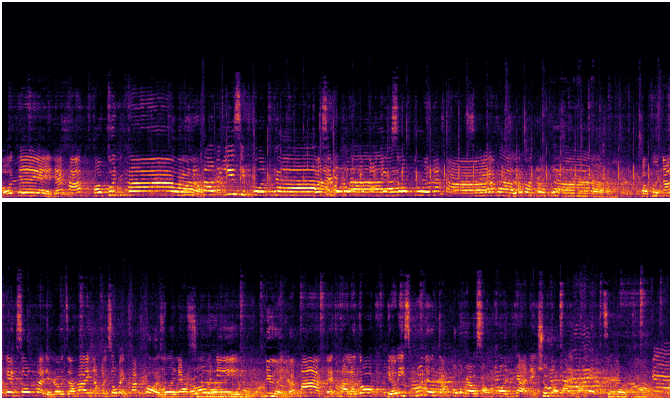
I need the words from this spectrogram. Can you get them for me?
โอเคนะคะ ขอบคุณค่ะ ขอบคุณน้องๆทั้ง20 คนค่ะ ขอเสียงปรบมือให้กับน้องแกงส้มด้วยนะคะ ใช่แล้วค่ะแล้วขอบคุณค่ะ ขอบคุณน้องแกงส้มค่ะ เดี๋ยวเราจะให้น้องแกงส้มไปพักผ่อนเลยนะคะ เพราะว่าวันนี้เหนื่อยมากๆนะคะ แล้วก็เดี๋ยวอีกสักครู่หนึงกลับพบกับเราสองคนค่ะ ในช่วงต่อไปค่ะ ใช่แล้วค่ะ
